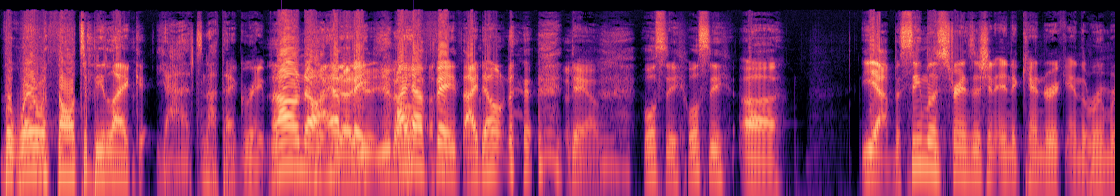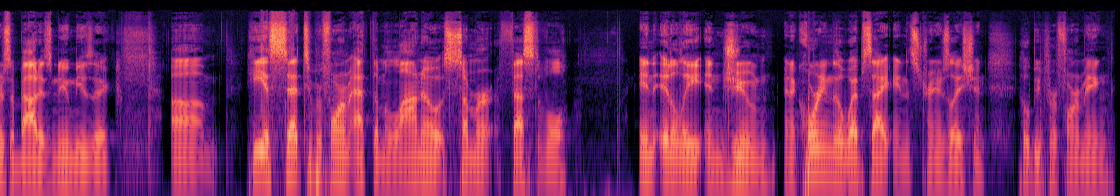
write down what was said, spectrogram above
the wherewithal to be like, yeah, it's not that great. But I don't know. I have Yeah, faith. you- you know. I have faith. I don't. Damn. We'll see. We'll see. Uh, yeah, but seamless transition into Kendrick and the rumors about his new music. Um, he is set to perform at the Milano Summer Festival in Italy in June, and according to the website and its translation, he'll be performing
